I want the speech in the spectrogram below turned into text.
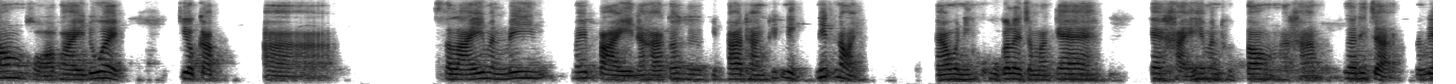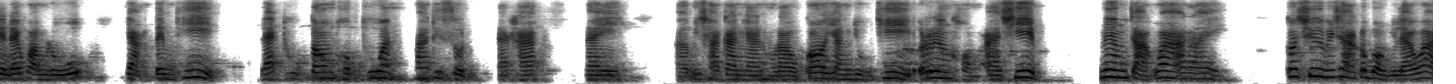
ต้องขออภัยด้วยเกี่ยวกับอ่าสไลด์มันไม่ ไม่ไปนะคะ ก็คือผิดพลาดทางเทคนิคนิดหน่อยนะวันนี้ครูก็เลยจะมาแก้ แก้ไขให้มันถูกต้องนะคะ เพื่อที่จะนักเรียนได้ความรู้อย่างเต็มที่และถูกต้องครบถ้วนมากที่สุดนะคะ ในวิชาการงานของเราก็ยังอยู่ที่เรื่องของอาชีพ เนื่องจากว่าอะไร ก็ชื่อวิชาก็บอกอยู่แล้วว่า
